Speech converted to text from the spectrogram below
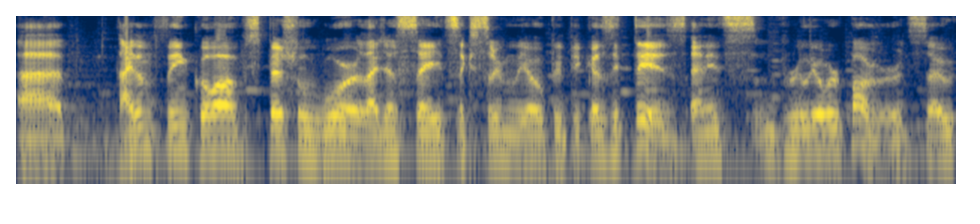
uh, I don't think of a special word, I just say it's extremely OP because it is, and it's really overpowered, so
